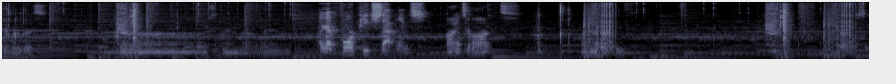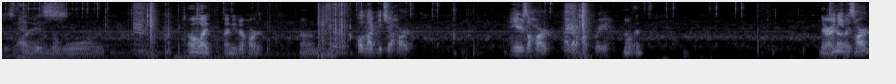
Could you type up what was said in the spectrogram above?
Get rid of this. Dust in the wind. I got four peach saplings. I That's cool. got. Why isn't it working? So just add Claim this. reward. Oh, I I need a heart. Um, Hold on, I'll get you a heart. Here's a heart. I got a heart for you. no. I, there, Do I you got need it. this heart?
